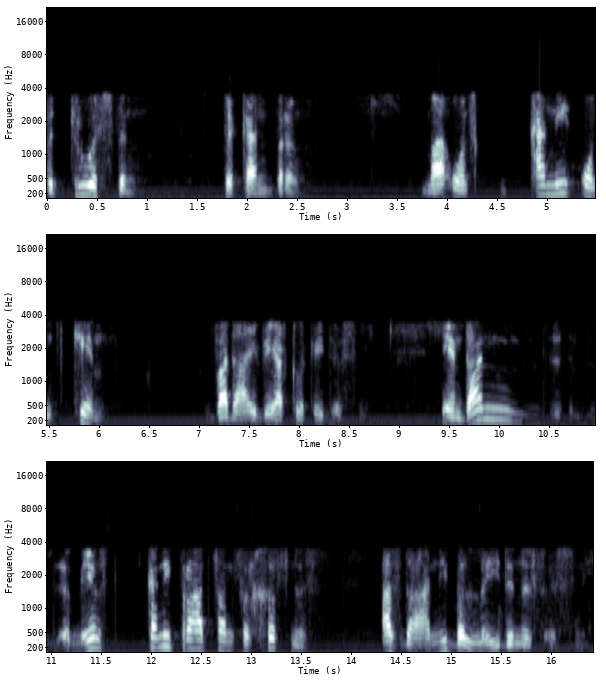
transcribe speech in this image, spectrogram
vertroosting te kan bring. Maar ons kan nie ontken wat daai werklikheid is nie. En dan mens kan nie praat van vergifnis as daar nie belydenis is nie.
